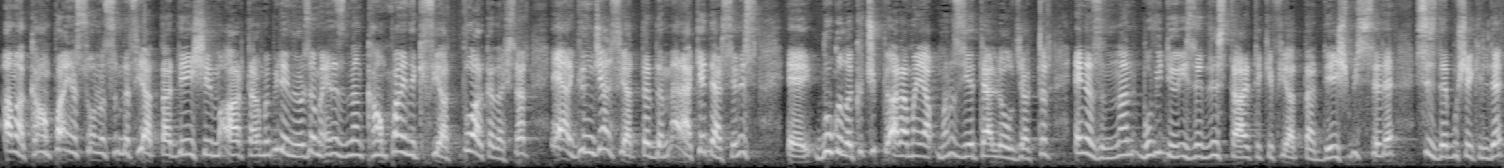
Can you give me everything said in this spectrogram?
Ama kampanya sonrasında fiyatlar değişir mi artar mı bilemiyoruz ama en azından kampanyadaki fiyat bu arkadaşlar. Eğer güncel fiyatları da merak ederseniz e, Google'a küçük bir arama yapmanız yeterli olacaktır. En azından bu videoyu izlediğiniz tarihteki fiyatlar değişmişse de siz de bu şekilde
